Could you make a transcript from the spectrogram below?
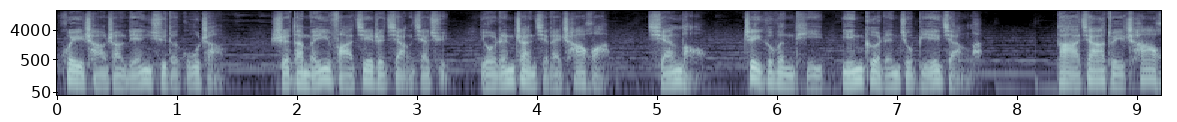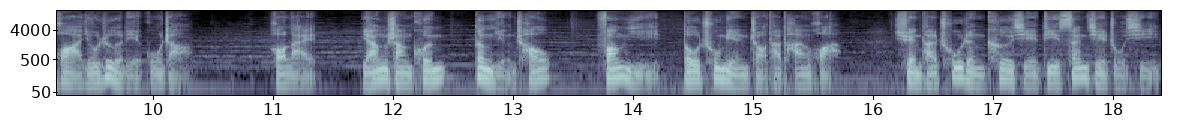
会场上连续的鼓掌，使他没法接着讲下去。有人站起来插话：“钱老。”这个问题您个人就别讲了，大家对插话又热烈鼓掌。后来，杨尚昆、邓颖超、方毅都出面找他谈话，劝他出任科协第三届主席。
